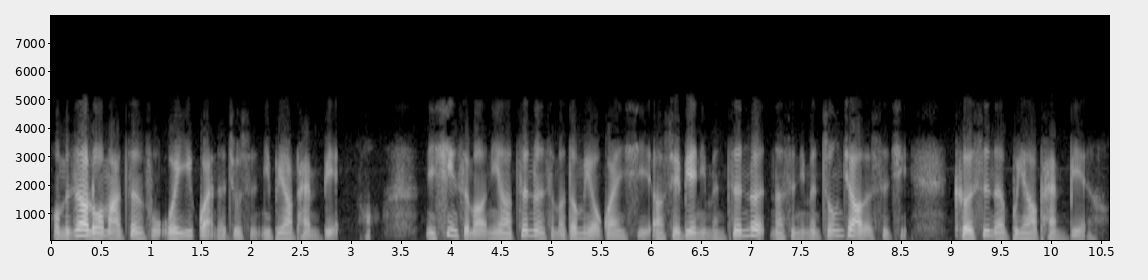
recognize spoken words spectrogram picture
我们知道罗马政府唯一管的就是你不要叛变，你信什么，你要争论什么都没有关系啊，随便你们争论，那是你们宗教的事情。可是呢，不要叛变啊。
